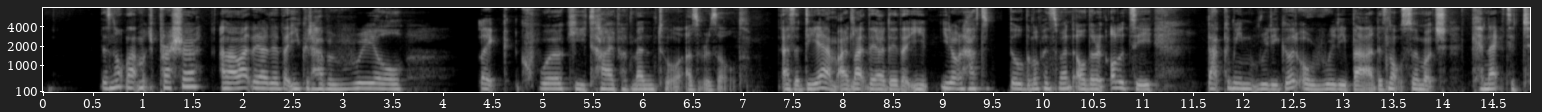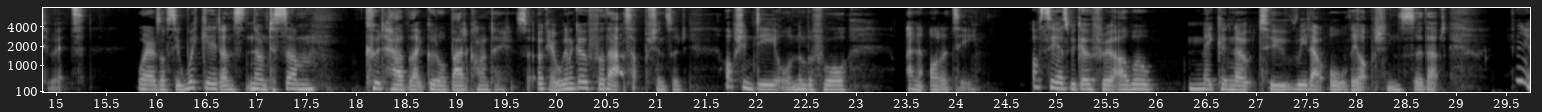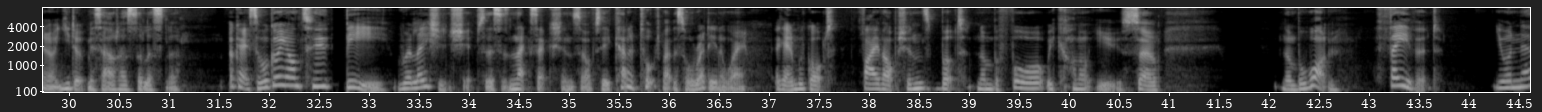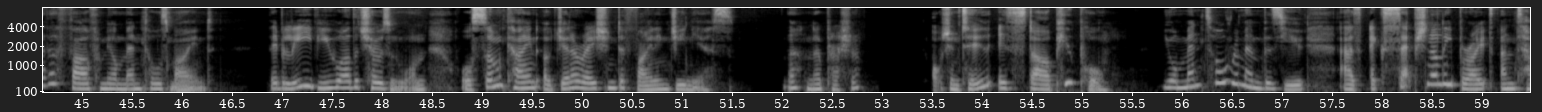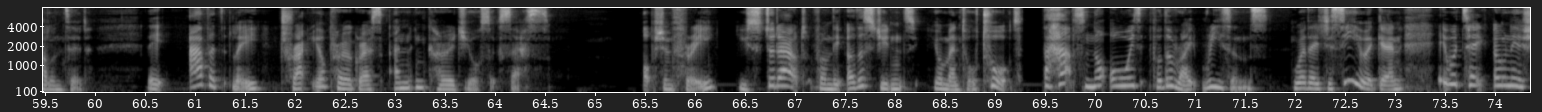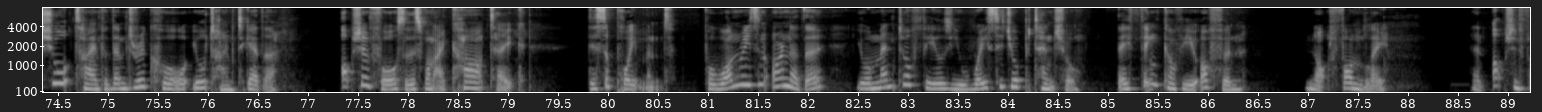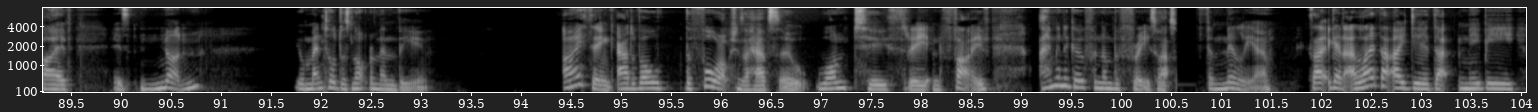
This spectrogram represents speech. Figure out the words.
there's not that much pressure, and I like the idea that you could have a real, like, quirky type of mentor as a result. As a DM, I'd like the idea that you, you don't have to build them up in cement, oh, they're an oddity. That could mean really good or really bad. It's not so much connected to it. Whereas obviously wicked, unknown to some, could have like good or bad connotations. So okay, we're gonna go for that option. So option D or number four, an oddity. Obviously, as we go through, I will make a note to read out all the options so that you know you don't miss out as the listener. Okay, so we're going on to B, relationships. So this is the next section. So obviously, kind of talked about this already in a way. Again, we've got five options, but number four we cannot use. So number one, favored. You are never far from your mentor's mind. They believe you are the chosen one or some kind of generation defining genius. Uh, no pressure. Option two is star pupil. Your mentor remembers you as exceptionally bright and talented. They avidly track your progress and encourage your success. Option three, you stood out from the other students your mentor taught, perhaps not always for the right reasons. Were they to see you again, it would take only a short time for them to recall your time together. Option four, so this one I can't take disappointment. For one reason or another, your mentor feels you wasted your potential. They think of you often, not fondly. And option five is none. Your mentor does not remember you. I think out of all the four options I have, so one, two, three, and five, I'm going to go for number three. So that's familiar. Because again, I like that idea that maybe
